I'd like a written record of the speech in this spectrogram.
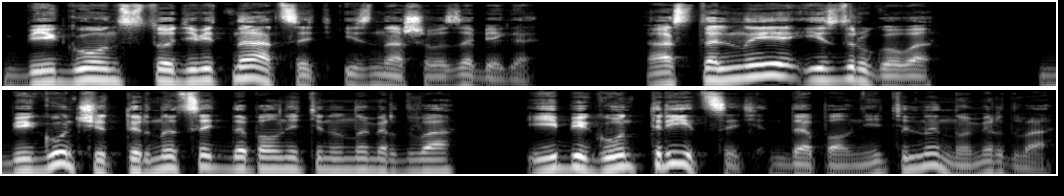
Бегун 119 из нашего забега. Остальные из другого. Бегун 14, дополнительный номер 2, и бегун 30, дополнительный номер 2.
